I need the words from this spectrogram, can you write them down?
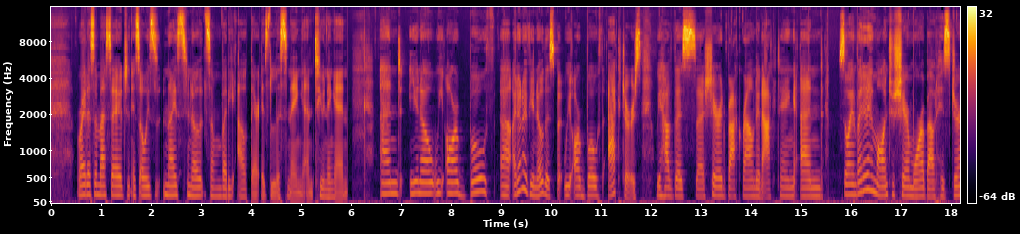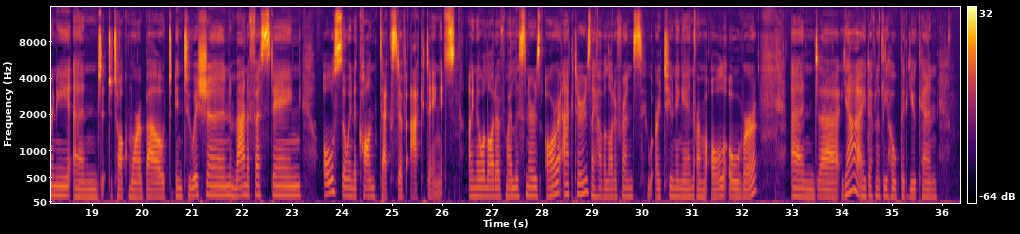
write us a message. It's always nice to know that somebody out there is listening and tuning in. And, you know, we are both, uh, I don't know if you know this, but we are both actors. We have this uh, shared background in acting. And so I invited him on to share more about his journey and to talk more about intuition, manifesting, also in the context of acting. I know a lot of my listeners are actors. I have a lot of friends who are tuning in from all over. And uh, yeah, I definitely hope that you can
